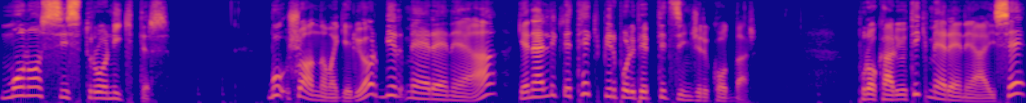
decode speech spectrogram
monosistroniktir. Bu şu anlama geliyor, bir mRNA genellikle tek bir polipeptit zinciri kodlar. Prokaryotik mRNA ise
